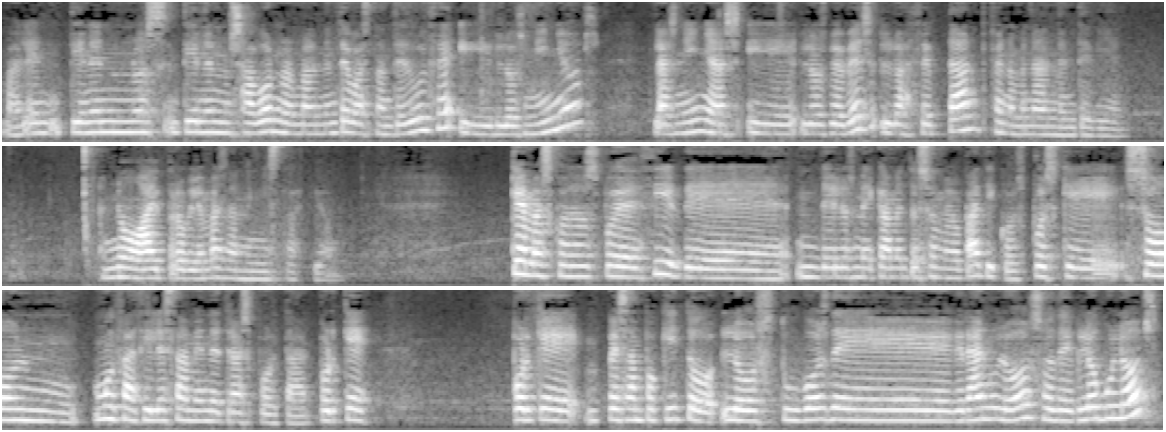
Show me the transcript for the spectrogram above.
¿vale? Tienen, tienen un sabor normalmente bastante dulce y los niños, las niñas y los bebés lo aceptan fenomenalmente bien. No hay problemas de administración. ¿Qué más cosas os puedo decir de, los medicamentos homeopáticos? Pues que son muy fáciles también de transportar. ¿Por qué? Porque pesan poquito. Los tubos de gránulos o de glóbulos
